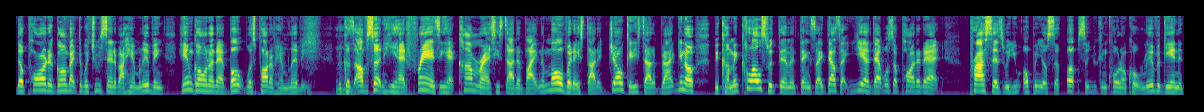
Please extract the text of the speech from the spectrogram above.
the part of going back to what you were saying about him living. Him going on that boat was part of him living because mm-hmm. all of a sudden he had friends, he had comrades. He started inviting them over. They started joking. He started, back, you know, becoming close with them and things like that. I was like, yeah, that was a part of that process where you open yourself up so you can quote unquote live again. And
